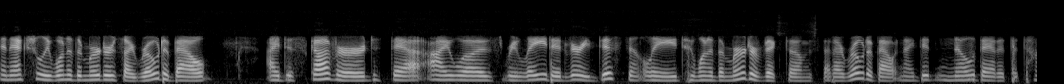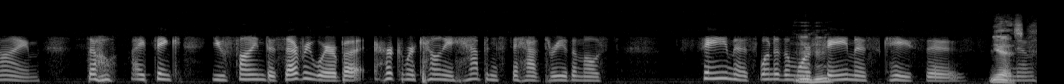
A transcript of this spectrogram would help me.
And actually, one of the murders I wrote about I discovered that I was related very distantly to one of the murder victims that I wrote about, and I didn't know that at the time. So I think you find this everywhere, but Herkimer County happens to have three of the most famous, one of the more Mhm. famous cases. Yes. You know.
